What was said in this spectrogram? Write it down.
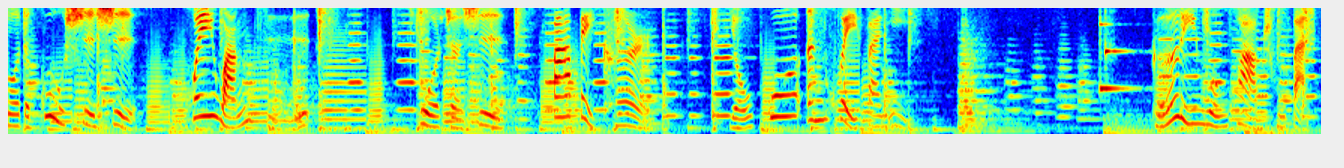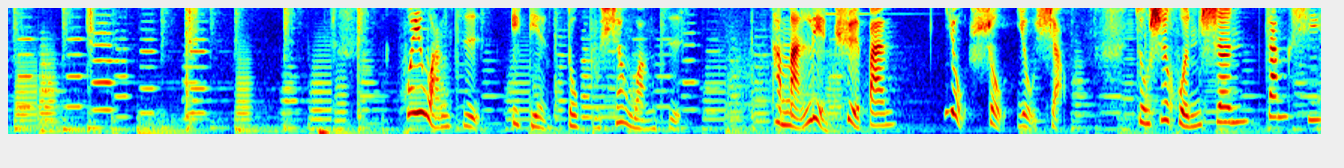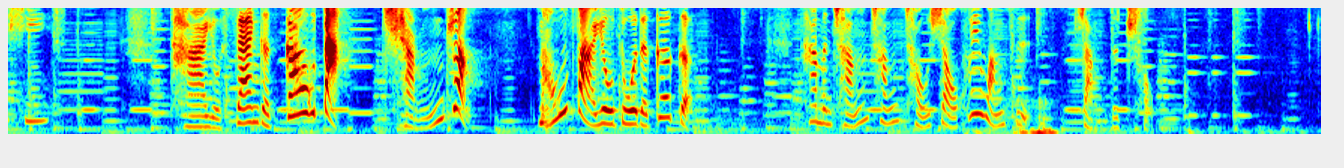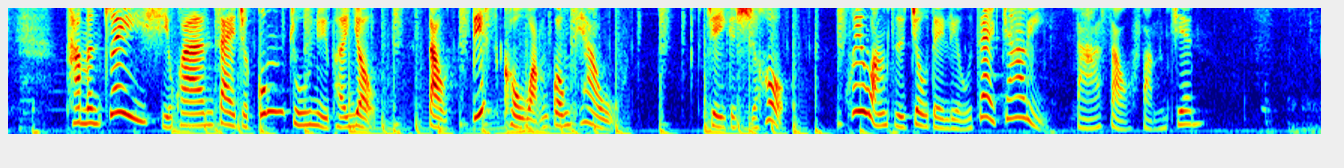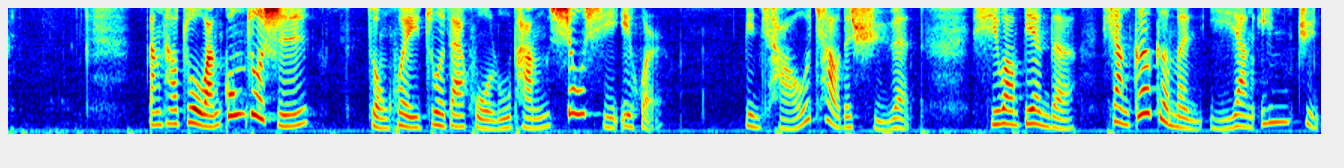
说的故事是《灰王子》，作者是巴贝科尔，由郭恩惠翻译，格林文化出版。灰王子一点都不像王子，他满脸雀斑，又瘦又小，总是浑身脏兮兮。他有三个高大、强壮、毛发又多的哥哥，他们常常嘲笑灰王子长得丑。他们最喜欢带着公主女朋友到 disco 王宫跳舞，这个时候灰王子就得留在家里打扫房间。当他做完工作时，总会坐在火炉旁休息一会儿，并悄悄的许愿，希望变得像哥哥们一样英俊。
